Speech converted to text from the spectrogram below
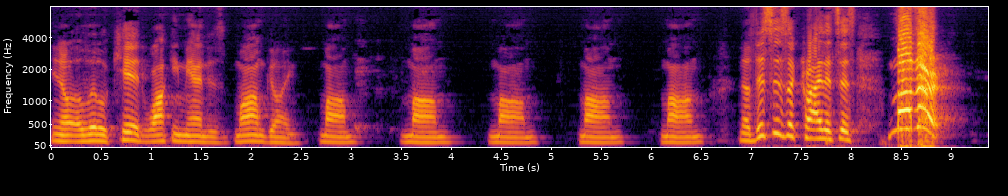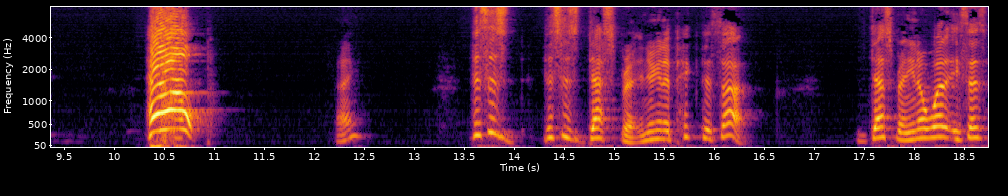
you know, a little kid walking behind his mom going, Mom, Mom, Mom, Mom, Mom. No, this is a cry that says, Mother! Help! Right? This is, this is desperate, and you're going to pick this up. Desperate. You know what? He says,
